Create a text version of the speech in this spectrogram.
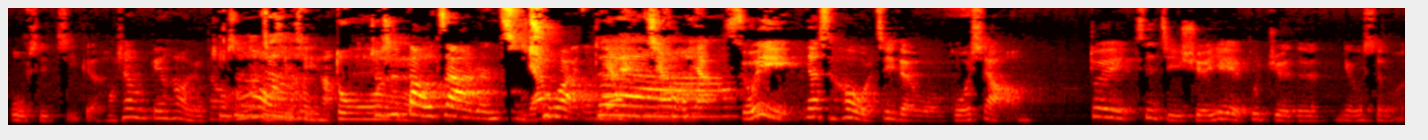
五十几个，好像编号有到就是五这样十几号。很多欸，就是爆炸人挤出来的对呀所以那时候我记得我国小对自己学业也不觉得有什么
